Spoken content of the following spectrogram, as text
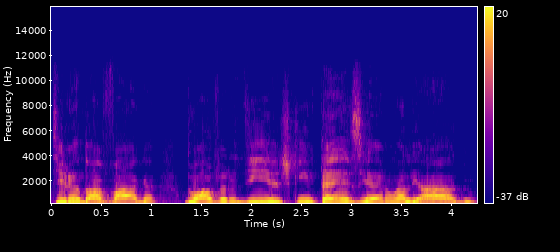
tirando a vaga do Álvaro Dias, que em tese era um aliado.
